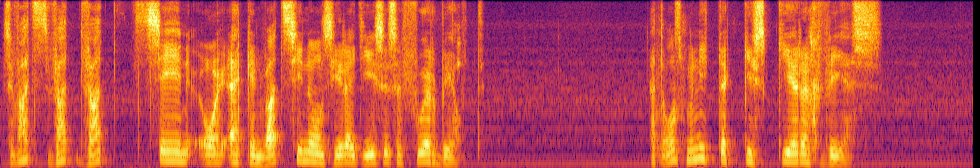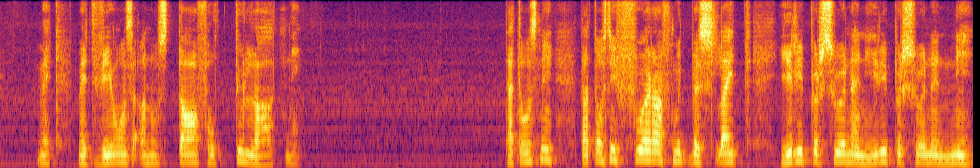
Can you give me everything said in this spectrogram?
So wat wat wat sê ek en wat sien ons hier uit Jesus se voorbeeld? Dat ons moenie te kieskeurig wees met met wie ons aan ons tafel toelaat nie dat ons nie dat ons nie vooraf moet besluit hierdie persone en hierdie persone nie.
